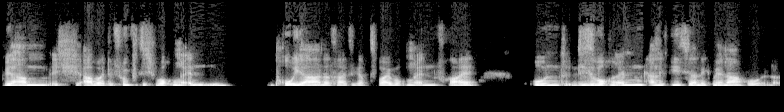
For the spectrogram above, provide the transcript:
Wir haben, ich arbeite 50 Wochenenden pro Jahr, das heißt, ich habe zwei Wochenenden frei und diese Wochenenden kann ich dieses Jahr nicht mehr nachholen. Ne?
